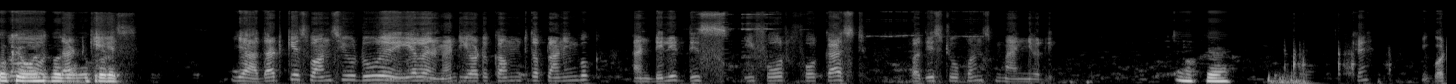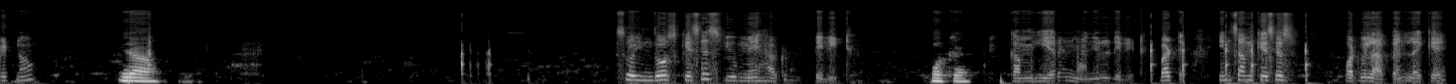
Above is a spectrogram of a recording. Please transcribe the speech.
Okay. so only for the that new case, product. yeah, that case once you do a realignment, you have to come to the planning book and delete this E4 forecast for these two points manually. Okay. Okay, you got it now? Yeah. So in those cases, you may have to delete. Okay. Come here and manually delete. But in some cases, what will happen? Like a,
